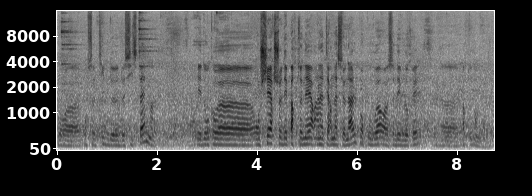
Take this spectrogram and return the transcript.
pour, euh, ce type de, système. Et donc euh, on cherche des partenaires à l'international pour pouvoir euh, se développer partout dans le monde.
